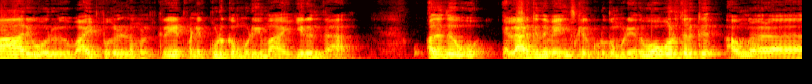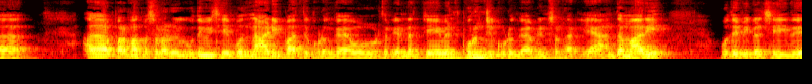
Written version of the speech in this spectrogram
மாதிரி ஒரு வாய்ப்புகள் நம்மளுக்கு க்ரியேட் பண்ணி கொடுக்க முடியுமா இருந்தால் அதாவது எல்லாருக்கும் இந்த வெயிங் ஸ்கில் கொடுக்க முடியாது. ஒவ்வொருத்தருக்கு அவங்க அதான் பரமாத்மா சொல்கிறாரு உதவி செய்யும்போது நாடி பார்த்து கொடுங்க ஒவ்வொருத்தருக்கு என்ன தேவைன்னு புரிஞ்சு கொடுங்க அப்படின்னு சொல்கிறார் இல்லையா? அந்த மாதிரி உதவிகள் செய்து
